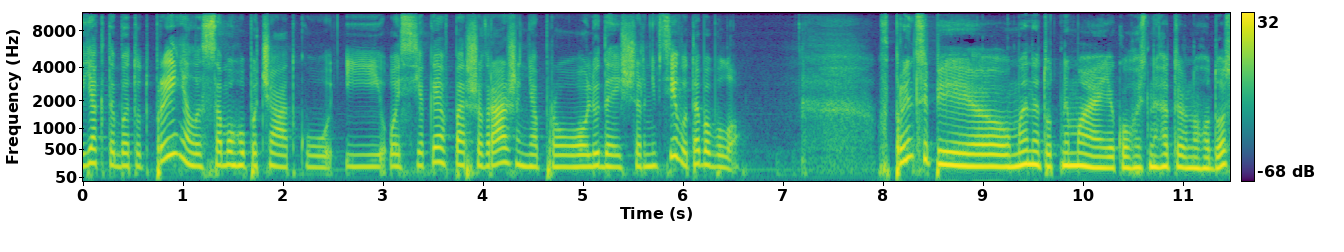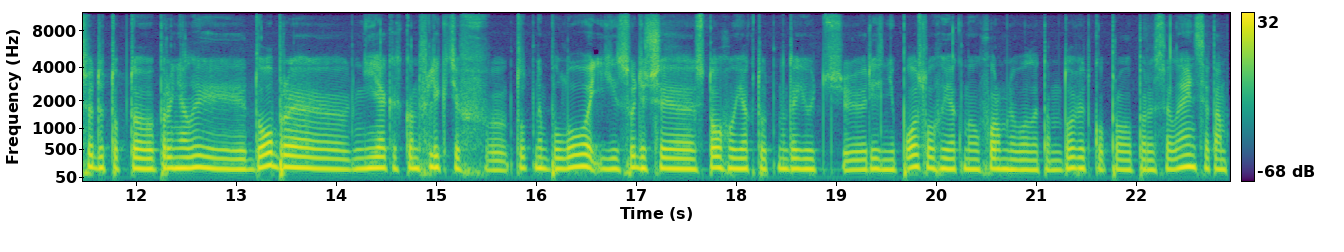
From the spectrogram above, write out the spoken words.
як тебе тут прийняли з самого початку, і ось яке перше враження про людей з Чернівців у тебе було? В принципі, у мене тут немає якогось негативного досвіду, тобто прийняли добре, ніяких конфліктів тут не було. І судячи з того, як тут надають різні послуги, як ми оформлювали там довідку про переселенця, там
